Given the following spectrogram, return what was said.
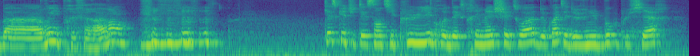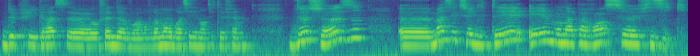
bah oui, préfère avant. Qu'est-ce que tu t'es senti plus libre d'exprimer chez toi? De quoi t'es devenue beaucoup plus fière depuis grâce euh, au fait d'avoir vraiment embrassé l'identité femme? Deux choses, euh, ma sexualité et mon apparence physique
